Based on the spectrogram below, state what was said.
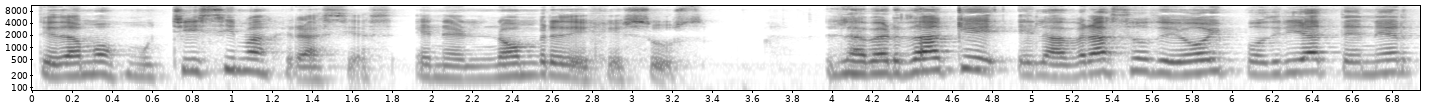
Te damos muchísimas gracias en el nombre de Jesús. La verdad que el abrazo de hoy podría tener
